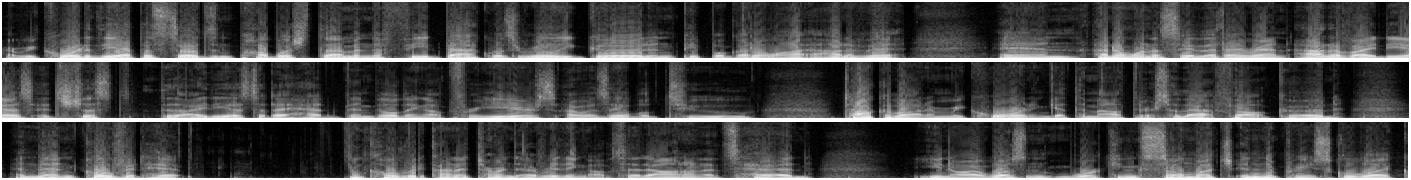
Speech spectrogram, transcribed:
I recorded the episodes and published them, and the feedback was really good, and people got a lot out of it. And I don't want to say that I ran out of ideas. It's just the ideas that I had been building up for years, I was able to talk about and record and get them out there. So that felt good. And then COVID hit. And COVID kind of turned everything upside down on its head. You know, I wasn't working so much in the preschool like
